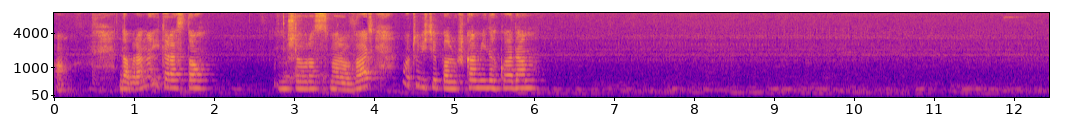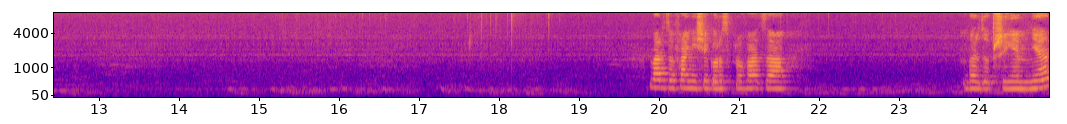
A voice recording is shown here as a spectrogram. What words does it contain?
O, dobra, no i teraz to muszę rozsmarować. Oczywiście paluszkami nakładam. Bardzo fajnie się go rozprowadza. Bardzo przyjemnie.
